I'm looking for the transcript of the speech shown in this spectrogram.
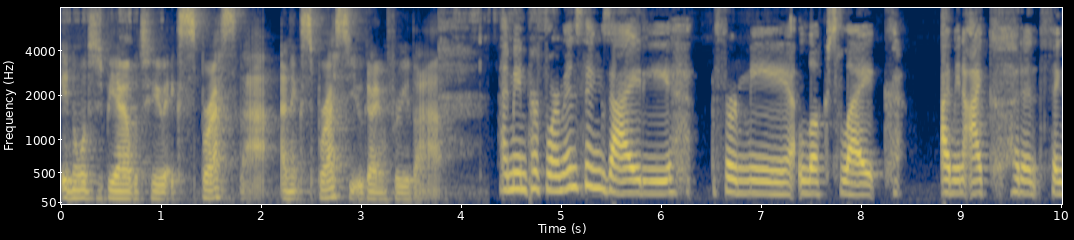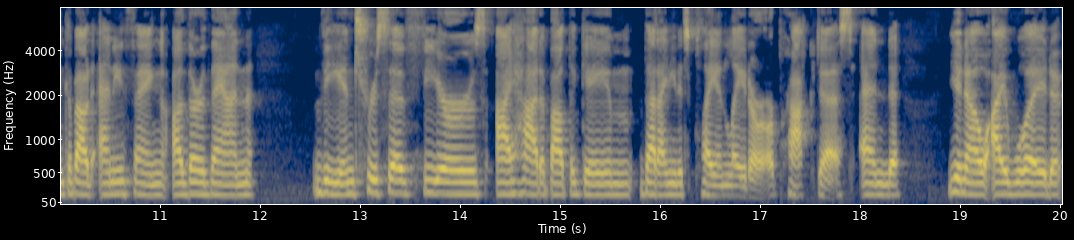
in order to be able to express that and express you going through that? I mean, performance anxiety for me looked like, I mean, I couldn't think about anything other than the intrusive fears I had about the game that I needed to play in later or practice. And, you know, I would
